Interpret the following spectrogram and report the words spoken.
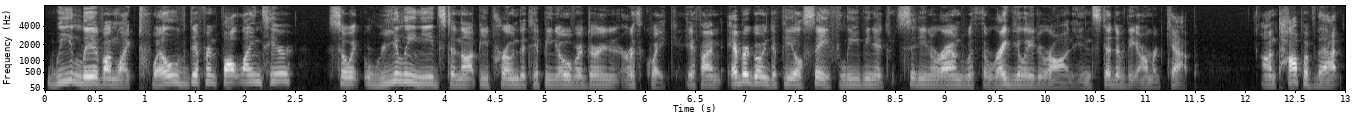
We live on like 12 different fault lines here, so it really needs to not be prone to tipping over during an earthquake if I'm ever going to feel safe leaving it sitting around with the regulator on instead of the armored cap. On top of that,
